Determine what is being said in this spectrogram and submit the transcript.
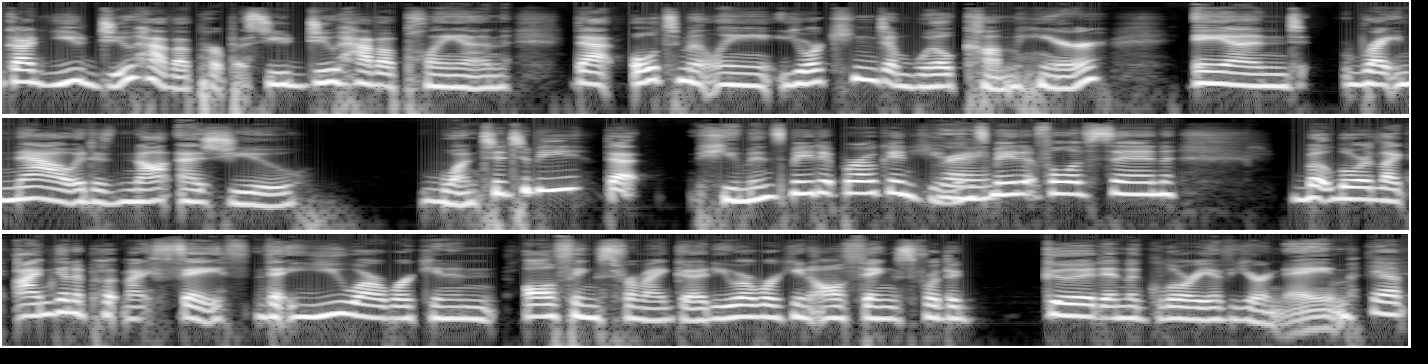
God, you do have a purpose. You do have a plan that ultimately your kingdom will come here. And right now, it is not as you want it to be, that humans made it broken, humans right. made it full of sin. But Lord, like, I'm going to put my faith that you are working in all things for my good. You are working all things for the good and the glory of your name. Yep.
